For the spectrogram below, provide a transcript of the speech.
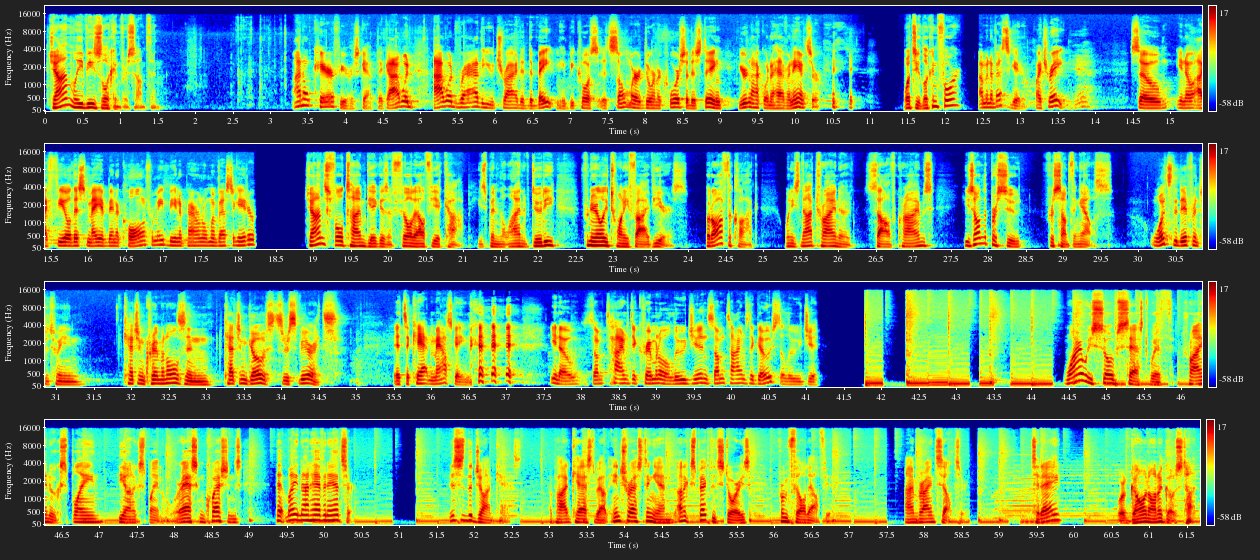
John Levy's looking for something. I don't care if you're a skeptic. I would I would rather you try to debate me because it's somewhere during the course of this thing you're not going to have an answer. What's he looking for? I'm an investigator by trade. Yeah. So, you know, I feel this may have been a calling for me being a paranormal investigator. John's full time gig is a Philadelphia cop. He's been in the line of duty for nearly 25 years. But off the clock, when he's not trying to solve crimes, he's on the pursuit for something else. What's the difference between catching criminals and catching ghosts or spirits? It's a cat and mouse game. you know, sometimes the criminal eludes you and sometimes the ghost eludes you. Why are we so obsessed with trying to explain the unexplainable or asking questions that might not have an answer? This is the Jawncast, a podcast about interesting and unexpected stories from Philadelphia. I'm Brian Seltzer. Today, we're going on a ghost hunt.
